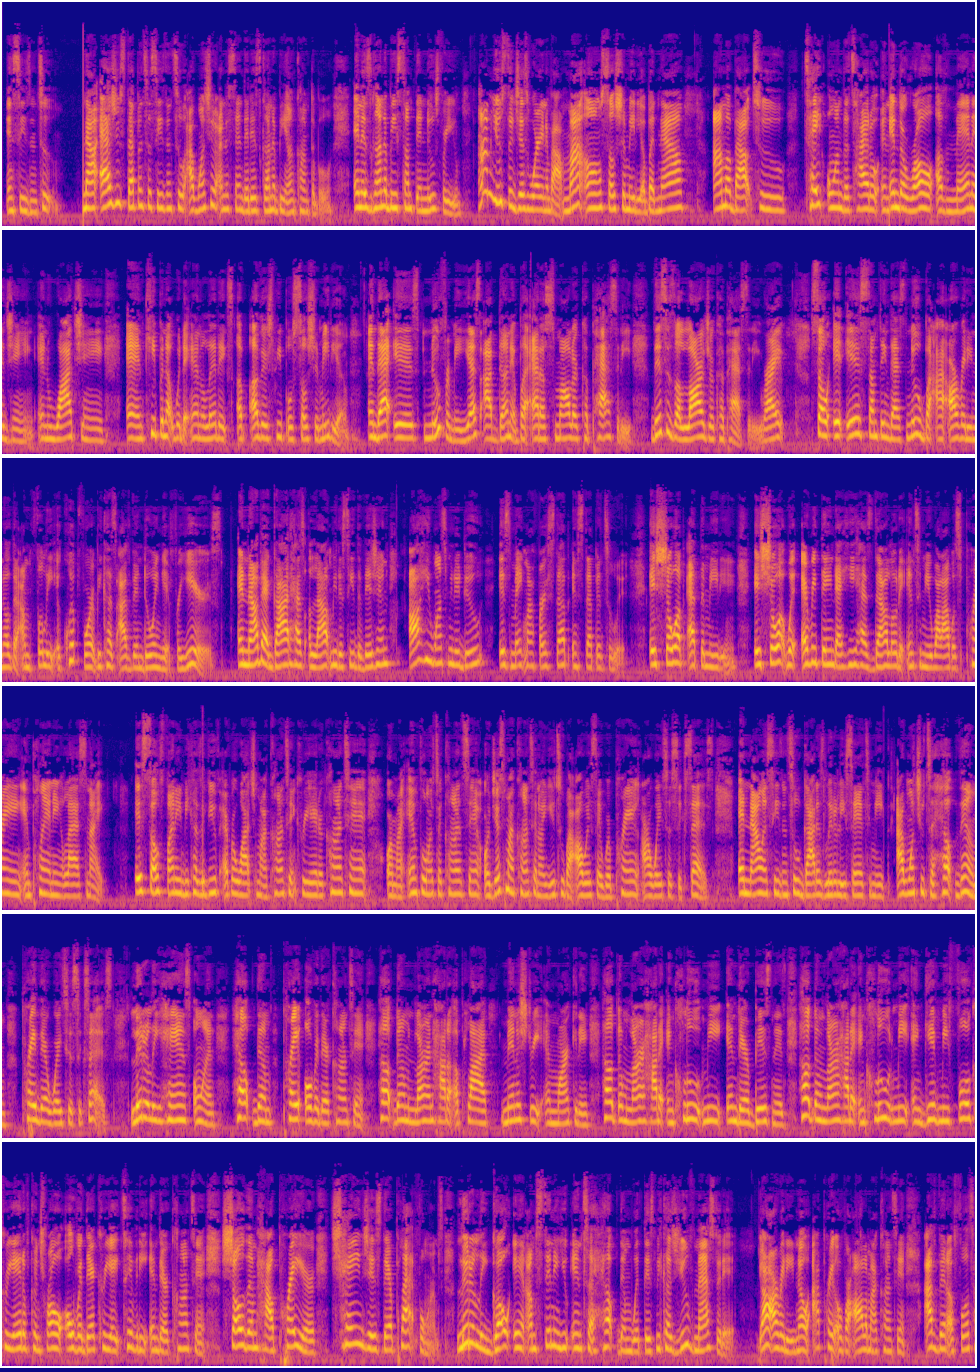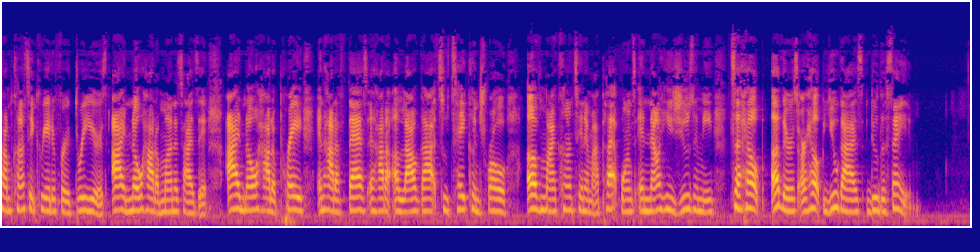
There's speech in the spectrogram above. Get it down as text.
in season two. Now, as you step into season two, I want you to understand that it's going to be uncomfortable and it's going to be something new for you. I'm used to just worrying about my own social media, but now I'm about to take on the title and in the role of managing and watching and keeping up with the analytics of others people's social media. And that is new for me. Yes, I've done it, but at a smaller capacity. This is a larger capacity, right? So it is something that's new, but I already know that I'm fully equipped for it because I've been doing it for years. And now that God has allowed me to see the vision, all He wants me to do is make my first step and step into it. It show up at the meeting. It show up with everything that He has downloaded into me while I was praying and planning last night it's so funny because if you've ever watched my content creator content or my influencer content or just my content on YouTube, I always say we're praying our way to success. And now in season two, God is literally saying to me, I want you to help them pray their way to success. Literally hands on, help them pray over their content, help them learn how to apply ministry and marketing, help them learn how to include me in their business, help them learn how to include me and give me full creative control over their creativity and their content content. Show them how prayer changes their platforms. Literally go in. I'm sending you in to help them with this because you've mastered it. Y'all already know I pray over all of my content. I've been a full time content creator for three years. I know how to monetize it. I know how to pray and how to fast and how to allow God to take control of my content and my platforms. And now He's using me to help others or help you guys do the same.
